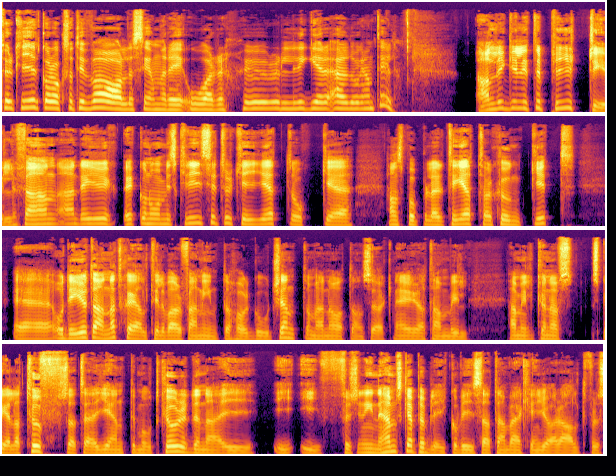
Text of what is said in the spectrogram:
Turkiet går också till val senare i år. Hur ligger Erdogan till? Han ligger lite pyrt till, för han, det är ju ekonomisk kris i Turkiet och eh, hans popularitet har sjunkit. Eh, och det är ju ett annat skäl till varför han inte har godkänt de här NATO-ansökningarna, är ju att han vill, han vill kunna spela tuff så att säga gentemot kurderna i, i, i, för sin inhemska publik och visa att han verkligen gör allt för att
